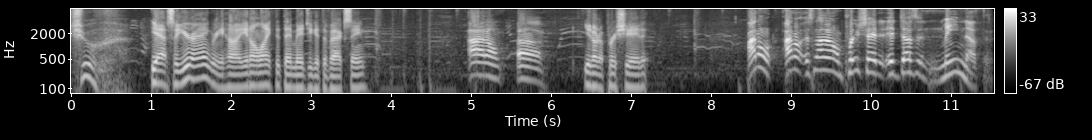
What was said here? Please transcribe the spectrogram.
Phew. Yeah, so you're angry, huh? You don't like that they made you get the vaccine? I don't. Uh, You don't appreciate it? I don't. I don't. It's not. I don't appreciate it. It doesn't mean nothing.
